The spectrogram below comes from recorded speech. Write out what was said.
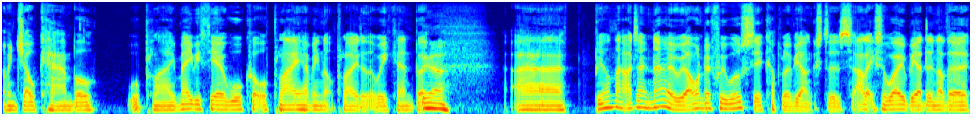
I mean, Joel Campbell will play. Maybe Theo Walcott will play, having not played at the weekend. But Yeah. uh, beyond that, I don't know. I wonder if we will see a couple of youngsters. Alex Iwobi had another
